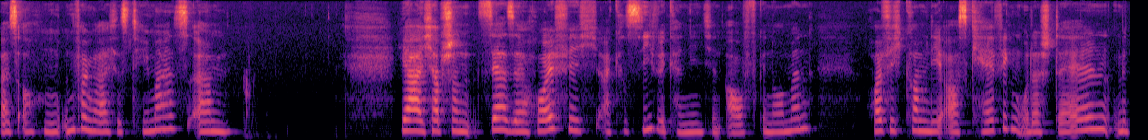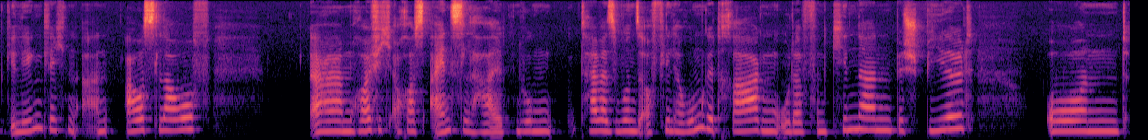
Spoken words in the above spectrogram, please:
weil es auch ein umfangreiches Thema ist. Ähm, ja, ich habe schon sehr, sehr häufig aggressive Kaninchen aufgenommen. Häufig kommen die aus Käfigen oder Ställen mit gelegentlichen Auslauf ähm, häufig auch aus Einzelhaltungen. Teilweise wurden sie auch viel herumgetragen oder von Kindern bespielt. Und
